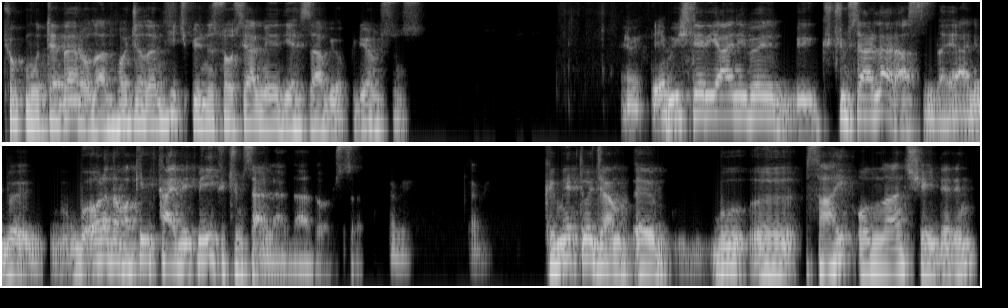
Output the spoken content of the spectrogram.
çok muteber olan hocaların hiçbirinin sosyal medya hesabı yok biliyor musunuz? Evet, değil mi? Bu işleri yani böyle küçümserler aslında yani bu, bu orada vakit kaybetmeyi küçümserler daha doğrusu. Tabii, tabii. Kıymetli hocam e, bu e, sahip olunan şeylerin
